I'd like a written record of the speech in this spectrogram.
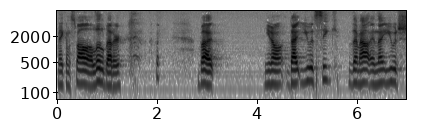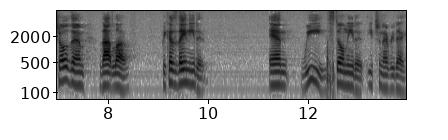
Make them smell a little better. but, you know, that you would seek them out and that you would show them that love because they need it. And we still need it each and every day.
